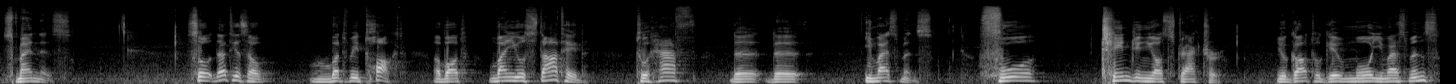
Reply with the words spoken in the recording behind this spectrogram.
it's minus. So that is a, what we talked about when you started to have the, the investments for changing your structure, you got to give more investments,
